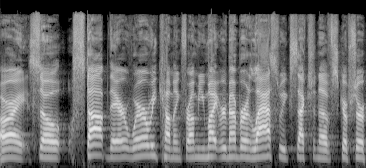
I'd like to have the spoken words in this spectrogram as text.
All right, so stop there. Where are we coming from? You might remember in last week's section of scripture,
